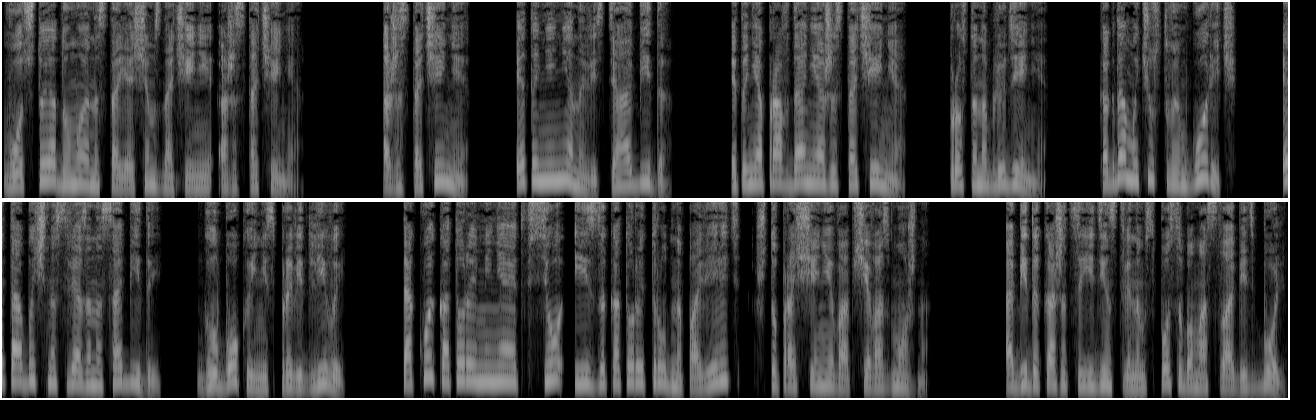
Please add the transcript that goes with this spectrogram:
Вот что я думаю о настоящем значении ожесточения. Ожесточение — это не ненависть, а обида. Это не оправдание ожесточения, просто наблюдение. Когда мы чувствуем горечь, это обычно связано с обидой, глубокой, несправедливой, такой, которая меняет все и из-за которой трудно поверить, что прощение вообще возможно. Обида кажется единственным способом ослабить боль.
